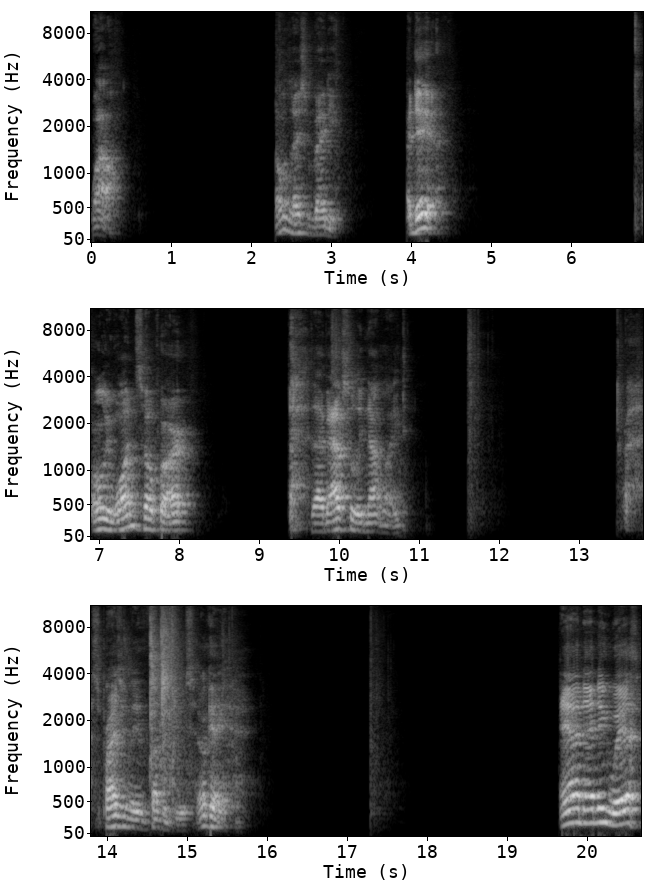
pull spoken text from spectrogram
wow. That was nice and bitey. I did it. Only one so far that I've absolutely not liked. Surprisingly, the Thunder Juice. Okay. And ending with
